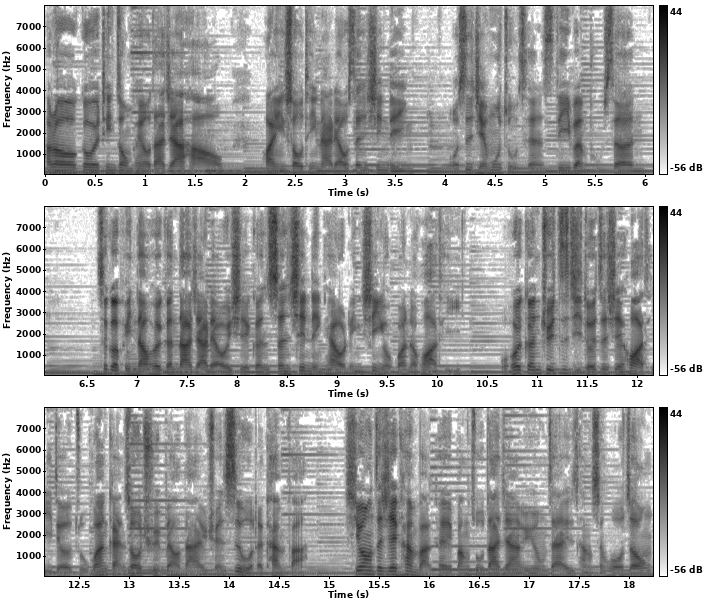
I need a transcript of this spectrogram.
Hello，各位听众朋友，大家好，欢迎收听来聊身心灵，我是节目主持人 Steven 普森。这个频道会跟大家聊一些跟身心灵还有灵性有关的话题，我会根据自己对这些话题的主观感受去表达与诠释我的看法，希望这些看法可以帮助大家运用在日常生活中，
